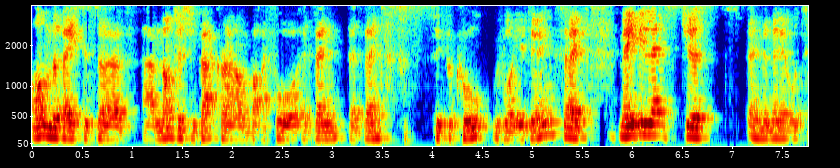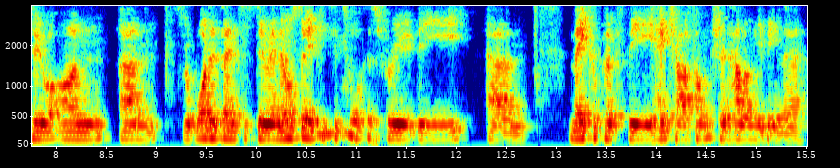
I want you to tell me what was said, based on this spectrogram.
on the basis of um, not just your background, but I thought Advent, Adventus was super cool with what you're doing. So maybe let's just spend a minute or two on um, sort of what Adventus do, and also if you could talk us through the um, makeup of the HR function, how long you've been there.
